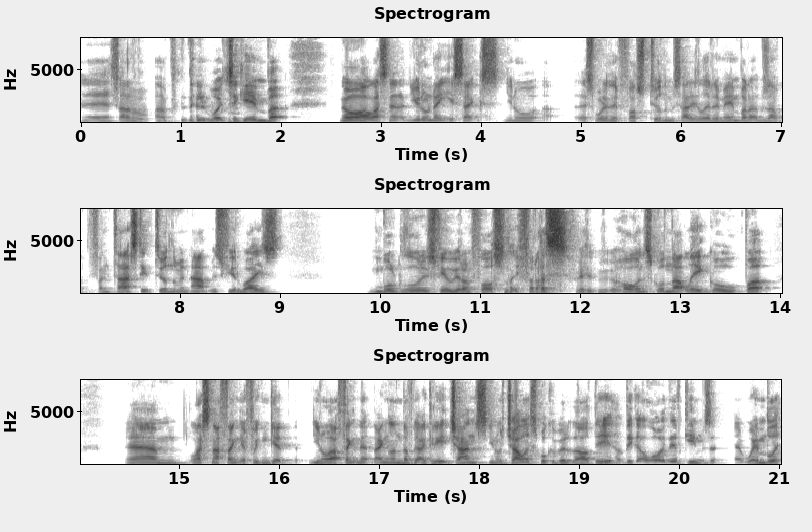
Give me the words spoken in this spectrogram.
uh, so I, I didn't watch the game. But no, listen, Euro 96, you know, it's one of the first tournaments I really remember. It was a fantastic tournament, atmosphere wise. More glorious failure, unfortunately, for us, Holland scoring that late goal. But um, listen, I think if we can get, you know, I think that England have got a great chance. You know, Charlie spoke about it the other day. They get a lot of their games at, at Wembley.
